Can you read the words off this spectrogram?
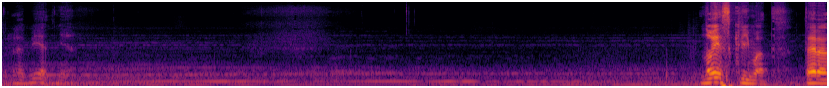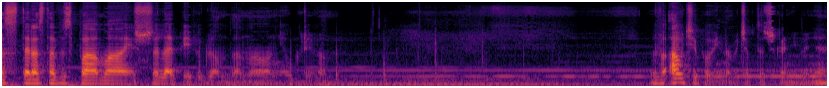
Trochę biednie. No jest klimat. Teraz, teraz ta wyspa ma jeszcze lepiej wygląda, no nie ukrywam. W aucie powinna być apteczka niby, nie?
